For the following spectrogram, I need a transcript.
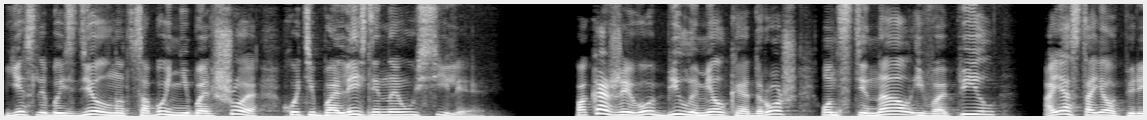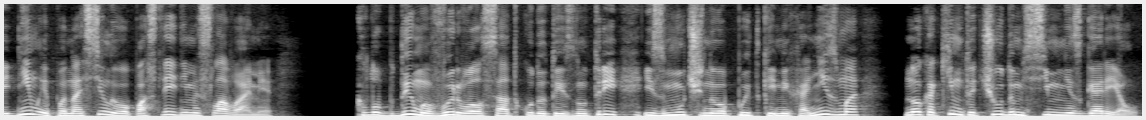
если бы сделал над собой небольшое, хоть и болезненное усилие. Пока же его била мелкая дрожь, он стенал и вопил, а я стоял перед ним и поносил его последними словами. Клуб дыма вырвался откуда-то изнутри, измученного пыткой механизма, но каким-то чудом Сим не сгорел.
